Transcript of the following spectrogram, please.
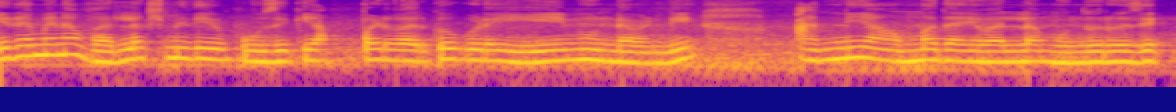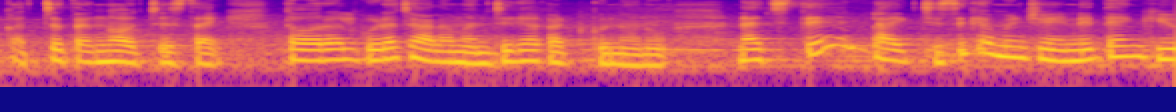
ఏదేమైనా వరలక్ష్మీదేవి పూజకి అప్పటి వరకు కూడా ఏమి ఉండవండి. అన్నీ ఆ అమ్మ దయ వల్ల ముందు రోజే ఖచ్చితంగా వచ్చేస్తాయి. తోరలు కూడా చాలా మంచిగా కట్టుకున్నాను. నచ్చితే లైక్ చేసి కమెంట్ చేయండి. థ్యాంక్ యూ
